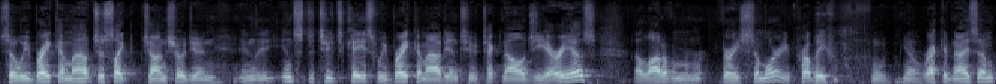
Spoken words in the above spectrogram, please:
So we break them out, just like John showed you in, in the Institute's case, we break them out into technology areas. A lot of them are very similar. You probably you know, recognize them.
